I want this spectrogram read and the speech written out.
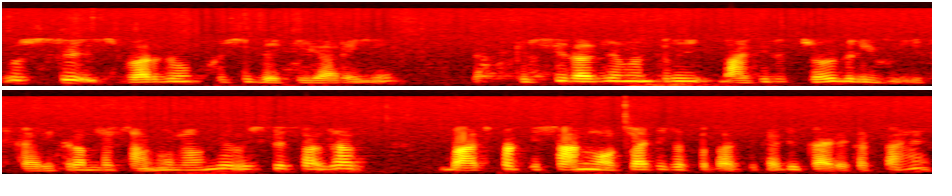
उससे इस वर्ग में खुशी देखी जा रही है। कृषि राज्य मंत्री भागीरथ चौधरी भी इस कार्यक्रम में शामिल होंगे और उसके साथ साथ भाजपा किसान मोर्चा के जो पदाधिकारी कार्यकर्ता हैं,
